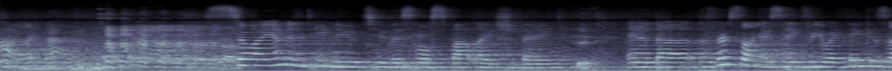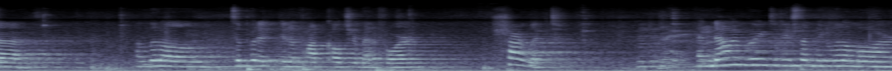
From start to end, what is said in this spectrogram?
I like that. so I am indeed new to this whole spotlight shebang. And uh, the first song I sang for you, I think, is uh, a little, to put it in a pop culture metaphor, Charlotte. And now I'm going to do something a little more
